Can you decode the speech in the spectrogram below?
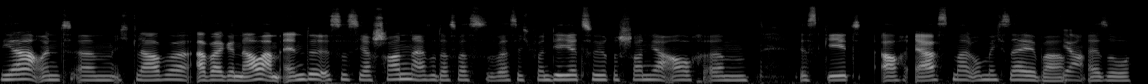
Ja, und ähm, ich glaube, aber genau am Ende ist es ja schon, also das, was, was ich von dir jetzt höre, schon ja auch, ähm, es geht auch erstmal um mich selber. Ja. Also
